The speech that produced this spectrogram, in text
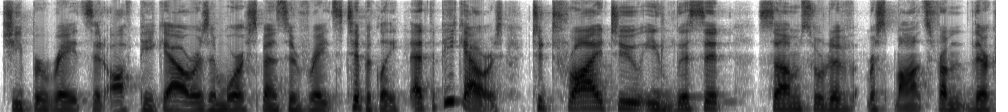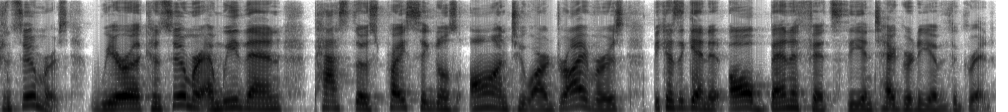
cheaper rates at off peak hours and more expensive rates typically at the peak hours to try to elicit some sort of response from their consumers. We're a consumer and we then pass those price signals on to our drivers because, again, it all benefits the integrity of the grid.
